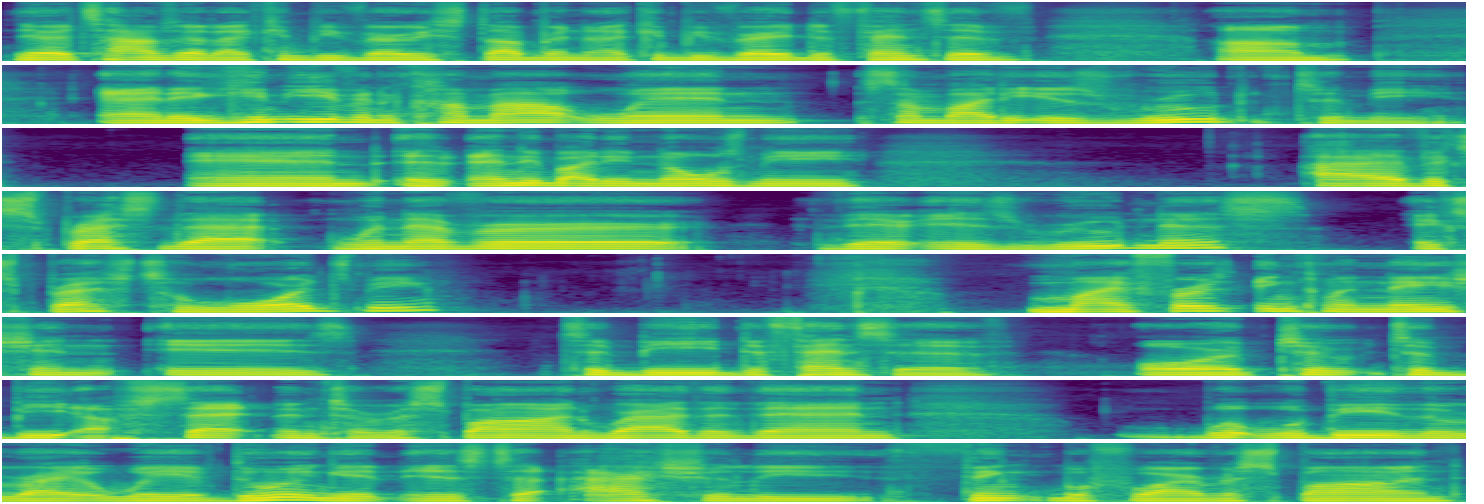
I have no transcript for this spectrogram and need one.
There are times that I can be very stubborn, I can be very defensive. Um, and it can even come out when somebody is rude to me. And if anybody knows me, I've expressed that whenever there is rudeness expressed towards me, my first inclination is to be defensive or to, to be upset and to respond rather than what would be the right way of doing it is to actually think before I respond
